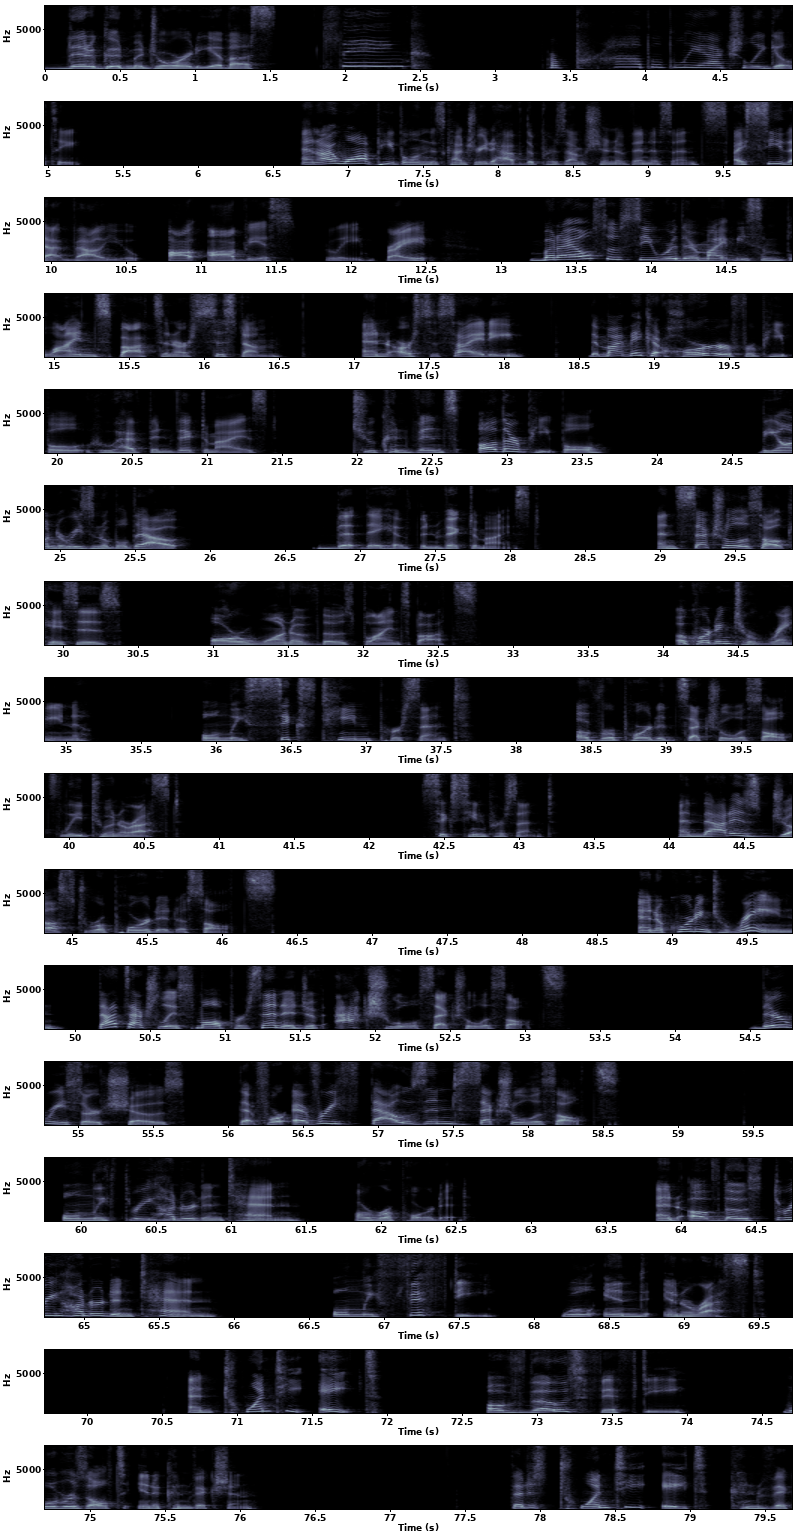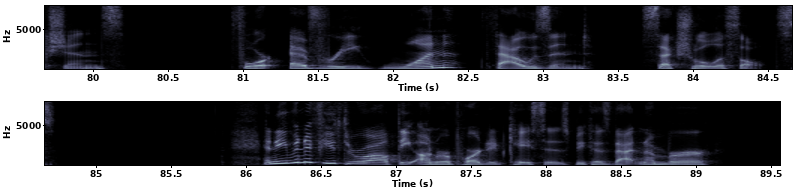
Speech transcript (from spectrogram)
that a good majority of us think are probably actually guilty. And I want people in this country to have the presumption of innocence. I see that value, obviously, right? But I also see where there might be some blind spots in our system and our society that might make it harder for people who have been victimized to convince other people beyond a reasonable doubt that they have been victimized. And sexual assault cases are one of those blind spots. According to RAINN, only 16% of reported sexual assaults lead to an arrest. 16%. And that is just reported assaults. And according to RAINN, that's actually a small percentage of actual sexual assaults. Their research shows that for every thousand sexual assaults, only 310 are reported. And of those 310, only 50 will end in arrest. And 28 of those 50 will result in a conviction. That is 28 convictions for every 1,000 sexual assaults. And even if you throw out the unreported cases, because that number,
